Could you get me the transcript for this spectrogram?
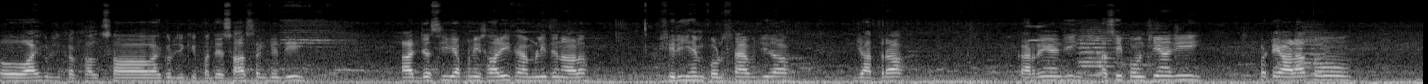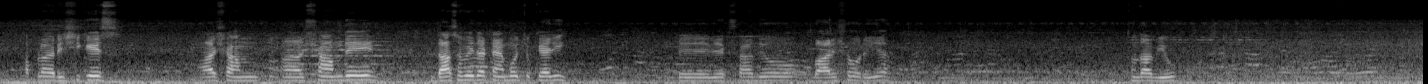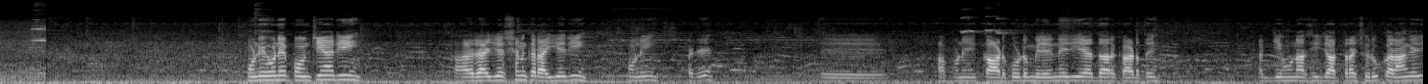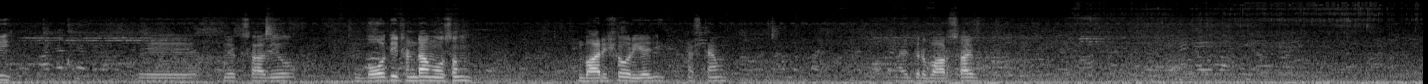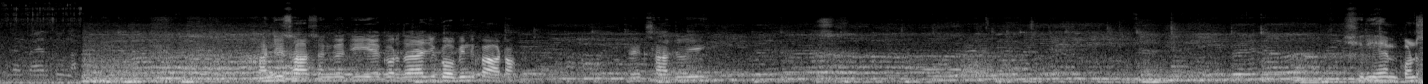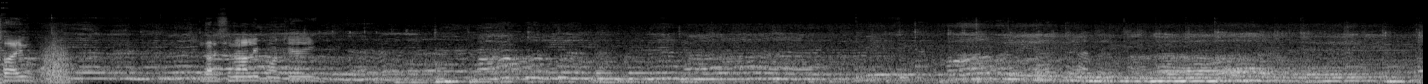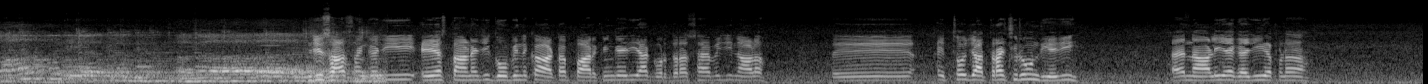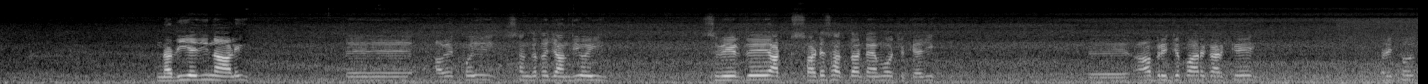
ਉਹ ਵਾਹਿਗੁਰੂ ਜੀ ਕਾ ਖਾਲਸਾ, ਵਾਹਿਗੁਰੂ ਜੀ ਕੀ ਫਤਿਹ, ਸਾਧ ਸੰਗਤ ਜੀ। ਅੱਜ ਅਸੀਂ ਆਪਣੀ ਸਾਰੀ ਫੈਮਿਲੀ ਦੇ ਨਾਲ ਸ਼੍ਰੀ ਹੇਮਕੁੰਟ ਸਾਹਿਬ ਜੀ ਦਾ ਯਾਤਰਾ ਕਰ ਰਹੇ ਹਾਂ ਜੀ। ਅਸੀਂ ਪਹੁੰਚੇ ਹਾਂ ਜੀ ਪਟਿਆਲਾ ਤੋਂ ਆਪਣਾ ਰਿਸ਼ੀਕੇਸ਼। ਆ ਸ਼ਾਮ ਸ਼ਾਮ ਦੇ 10 ਵਜੇ ਦਾ ਟਾਈਮ ਹੋ ਚੁੱਕਿਆ ਜੀ। ਤੇ ਵੇਖ ਸਕਦੇ ਹੋ, ਬਾਰਿਸ਼ ਹੋ ਰਹੀ ਆ। ਉੱਥੋਂ ਦਾ ਵਿਊ ਹੁਣੇ ਹੁਣੇ ਪਹੁੰਚੇ ਆ ਜੀ। ਰਜਿਸਟ੍ਰੇਸ਼ਨ ਕਰਾਈਏ ਜੀ, ਹੁਣੀ ਅਜੇ। ਤੇ ਆਪਣੇ ਕਾਰਡ ਕੋਡ ਮਿਲੇ ਨੇ ਜੀ ਆਧਾਰ ਕਾਰਡ ਤੇ। ਅੱਗੇ ਹੁਣ ਅਸੀਂ ਯਾਤਰਾ ਸ਼ੁਰੂ ਕਰਾਂਗੇ ਜੀ। ਤੇ ਦੇਖ ਸਕਦੇ ਹੋ, ਬਹੁਤ ਹੀ ਠੰਡਾ ਮੌਸਮ। ਬਾਰਿਸ਼ ਹੋ ਰਹੀ ਹੈ ਜੀ ਇਸ ਟਾਈਮ ਇਹ ਦਰਬਾਰ ਸਾਹਿਬ। ਹਾਂਜੀ, ਸਾਧ ਸੰਗਤ ਜੀ, ਇਹ ਗੁਰਦੁਆਰਾ ਜੀ ਗੋਬਿੰਦ ਘਾਟ ਆ। ਦੇਖ ਸਕਦੇ ਹੋ ਜੀ। ਸ਼੍ਰੀ ਹੇਮਕੁੰਟ ਸਾਹਿਬ। ਦਰਸ਼ਨਾਂ ਲਈ ਪਹੁੰਚੇ ਆ ਜੀ। ਜੀ ਸਾਧ ਸੰਗਤ ਜੀ, ਇਹ ਸਥਾਨ ਹੈ ਜੀ ਗੋਬਿੰਦ ਘਾਟ, ਪਾਰਕਿੰਗ ਹੈ ਜੀ ਆ ਗੁਰਦੁਆਰਾ ਸਾਹਿਬ ਜੀ ਨਾਲ। ਤੇ ਇੱਥੋਂ ਯਾਤਰਾ ਸ਼ੁਰੂ ਹੁੰਦੀ ਹੈ ਜੀ। ਇਹ ਨਾਲ ਹੀ ਹੈਗਾ ਜੀ ਆਪਣਾ, ਨਦੀ ਹੈ ਜੀ ਨਾਲ ਹੀ। ਤੇ ਆ ਵੇਖੋ ਜੀ, ਸੰਗਤ ਜਾਂਦੀ ਹੋਈ। ਸਵੇਰ ਦੇ 8 7:30 ਦਾ ਟਾਈਮ ਹੋ ਚੁੱਕਿਆ ਜੀ। ਤੇ ਆ ਬ੍ਰਿਜ ਪਾਰ ਕਰਕੇ ਫਿਰ ਇੱਥੋਂ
